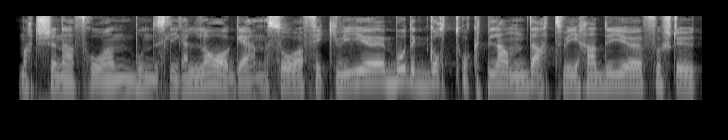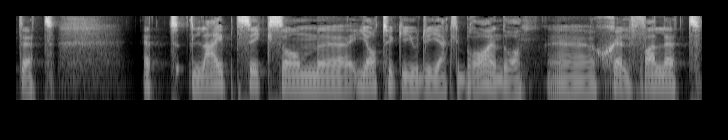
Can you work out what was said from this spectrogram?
matcherna från Bundesliga-lagen så fick vi ju både gott och blandat. Vi hade ju först ut ett, ett Leipzig som eh, jag tycker gjorde det jäkligt bra ändå. Eh, självfallet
